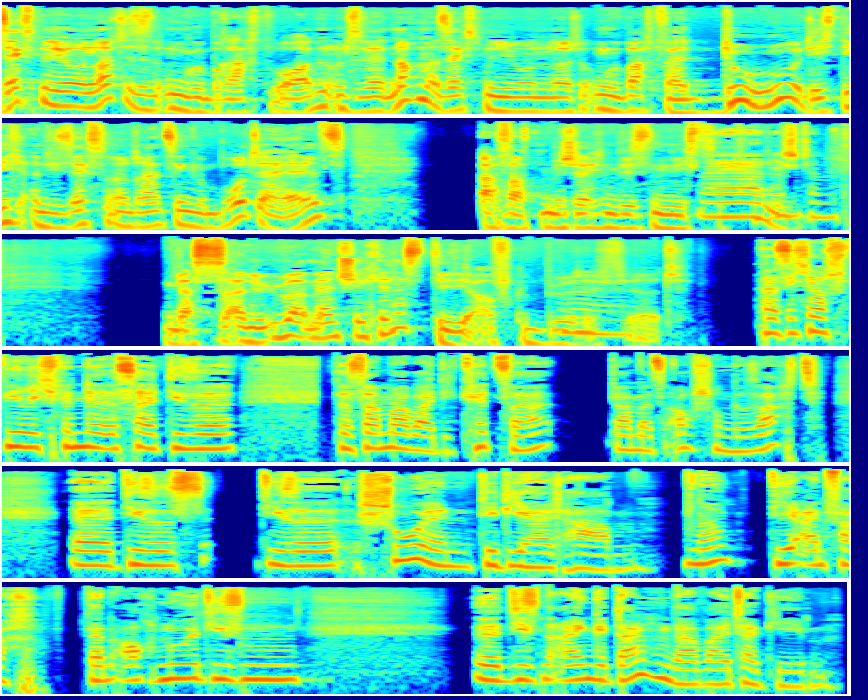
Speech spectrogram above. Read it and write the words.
sechs Millionen Leute sind umgebracht worden und es werden nochmal sechs Millionen Leute umgebracht, weil du dich nicht an die 613 Gebote hältst, das hat mit schlechtem Wissen nichts Naja, zu das tun. stimmt. Das ist eine übermenschliche Last, die dir aufgebürdet Mhm. wird. Was ich auch schwierig finde, ist halt diese, das haben aber die Ketzer damals auch schon gesagt, äh, dieses, diese Schulen, die die halt haben, ne, die einfach dann auch nur diesen, äh, diesen einen Gedanken da weitergeben.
